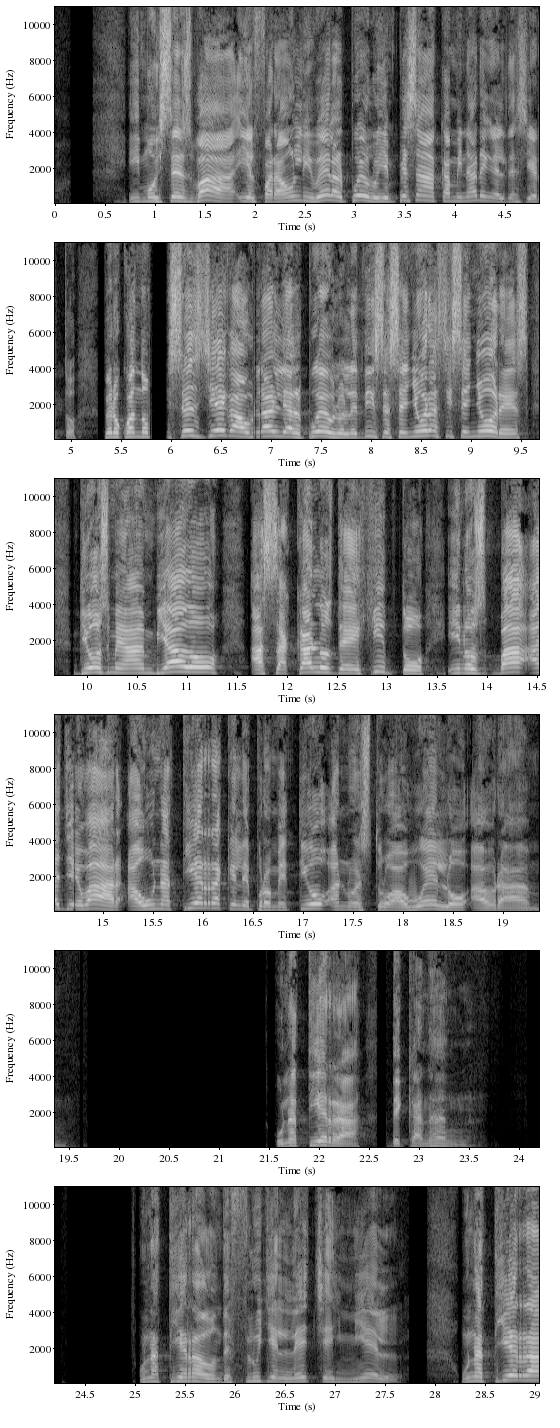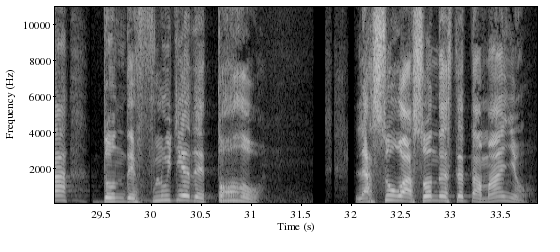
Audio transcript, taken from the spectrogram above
Y Moisés va y el faraón libera al pueblo y empiezan a caminar en el desierto. Pero cuando Moisés llega a hablarle al pueblo, le dice, señoras y señores, Dios me ha enviado a sacarlos de Egipto y nos va a llevar a una tierra que le prometió a nuestro abuelo Abraham. Una tierra de Canaán. Una tierra donde fluye leche y miel. una tierra donde fluye de todo. Las uvas son de este tamaño.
